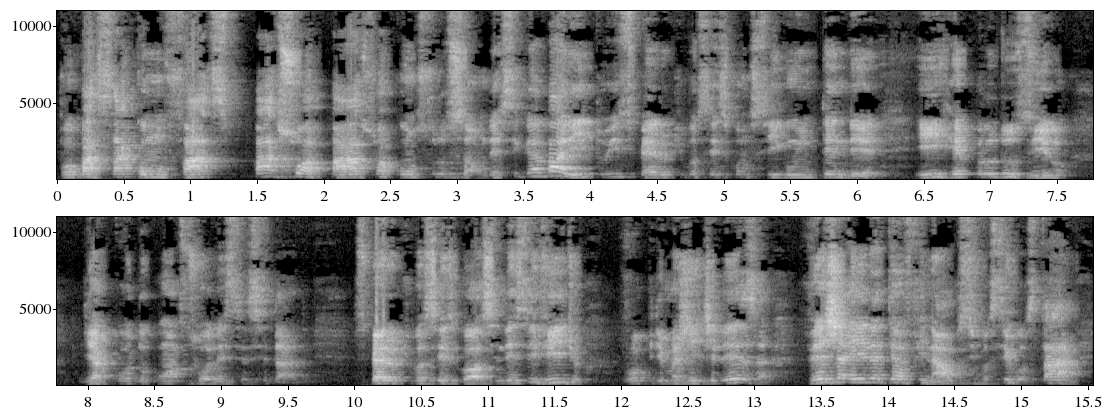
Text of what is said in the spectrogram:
Vou passar como faz passo a passo a construção desse gabarito e espero que vocês consigam entender e reproduzi-lo de acordo com a sua necessidade. Espero que vocês gostem desse vídeo. Vou pedir uma gentileza, veja ele até o final. Se você gostar,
